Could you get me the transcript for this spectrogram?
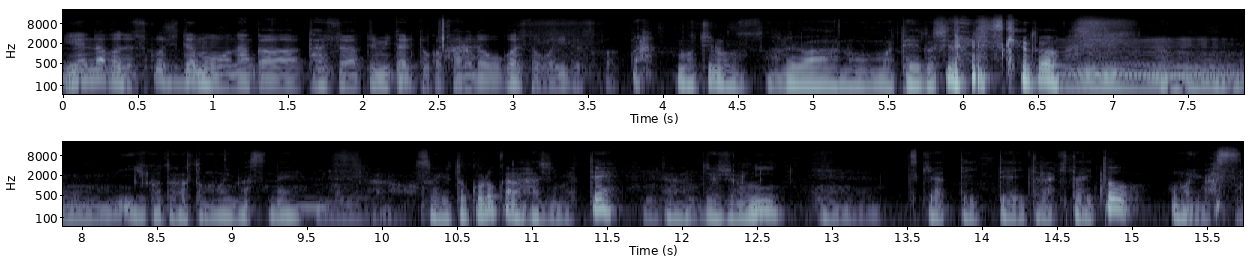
家の中で少しでもなんか体操やってみたりとか体を動かした方がいいですか？あもちろんそれはあのまあ程度次第ですけど、あのいいことだと思いますね。あのそういうところから始めて、あの徐々に、えー、付き合っていっていただきたいと思います。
